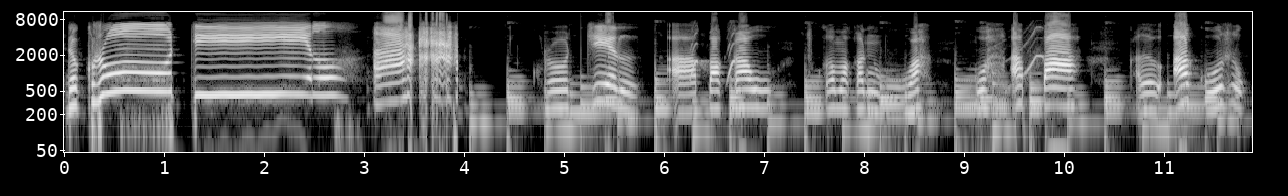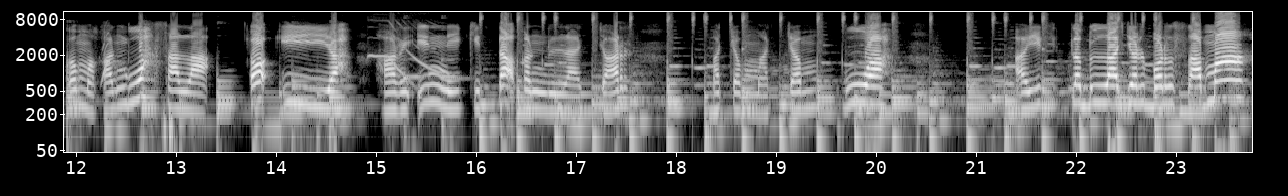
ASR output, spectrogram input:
The Krucil. Ah. Krucil, apa kau suka makan buah? Buah apa? Kalau aku suka makan buah salak. Oh iya, hari ini kita akan belajar macam-macam buah. Ayo kita belajar bersama.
